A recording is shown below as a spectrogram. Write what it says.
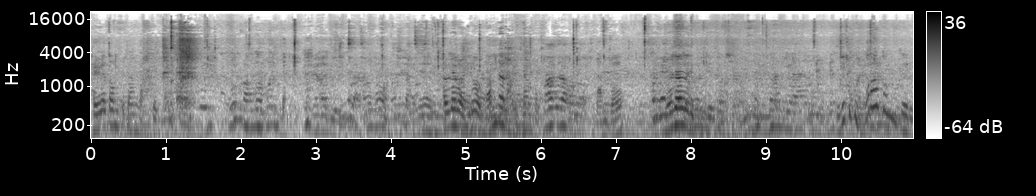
달려감보다는 낫겠지. 갈래가지고 남자는 괜찮고 남자요? 여자들이 문제죠. 이게 좀 호라던 대로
